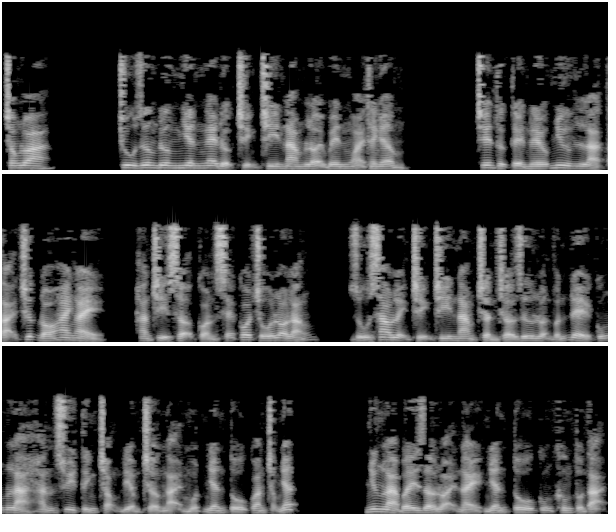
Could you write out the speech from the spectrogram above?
Trong loa, chu dương đương nhiên nghe được trịnh chi nam lợi bên ngoài thanh âm. Trên thực tế nếu như là tại trước đó hai ngày, hắn chỉ sợ còn sẽ có chỗ lo lắng, dù sao lệnh trịnh chi nam trần chờ dư luận vấn đề cũng là hắn suy tính trọng điểm trở ngại một nhân tố quan trọng nhất. Nhưng là bây giờ loại này nhân tố cũng không tồn tại.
